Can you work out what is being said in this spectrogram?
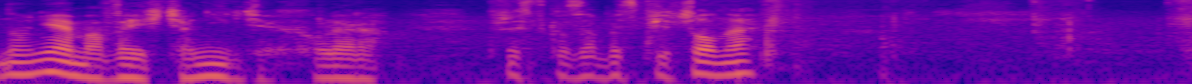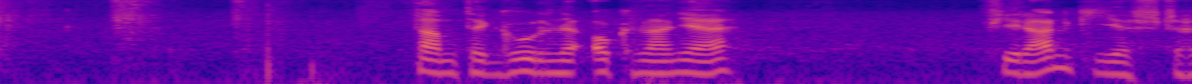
No nie ma wejścia nigdzie, cholera. Wszystko zabezpieczone. Tamte górne okna nie. Firanki jeszcze.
